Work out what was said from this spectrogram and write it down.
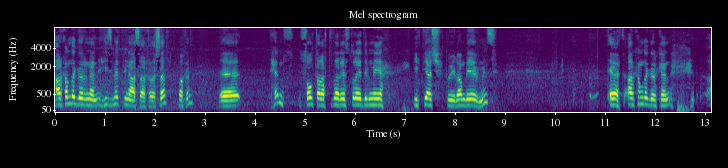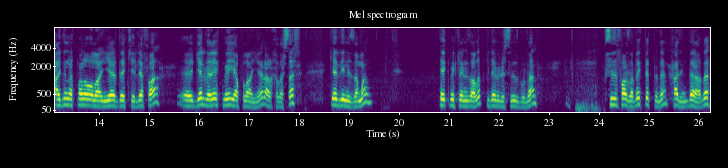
arkamda görünen hizmet binası arkadaşlar. Bakın e, hem sol tarafta da restore edilmeye ihtiyaç duyulan bir evimiz. Evet arkamda görüken aydınlatmalı olan yerdeki lefa e, gelvere ekmeği yapılan yer arkadaşlar. Geldiğiniz zaman ekmeklerinizi alıp gidebilirsiniz buradan. Sizi fazla bekletmeden hadi beraber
